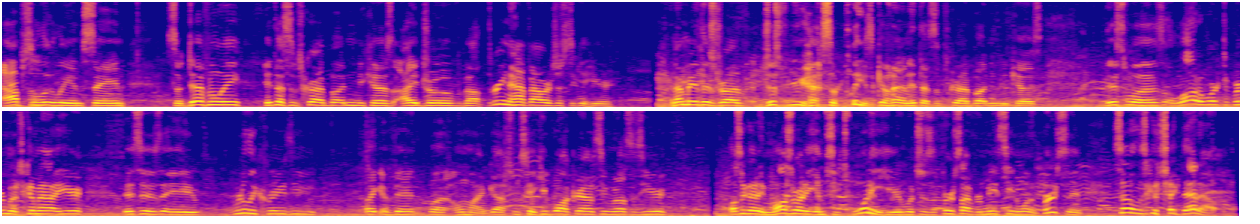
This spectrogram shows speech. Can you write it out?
absolutely insane. So definitely hit that subscribe button because I drove about three and a half hours just to get here. And I made this drive just for you guys, so please go down and hit that subscribe button because this was a lot of work to pretty much come out here. This is a really crazy like event, but oh my gosh, I'm just gonna keep walking around, seeing what else is here. Also got a Maserati MC20 here, which is the first time for me seeing one in person. So let's go check that out.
